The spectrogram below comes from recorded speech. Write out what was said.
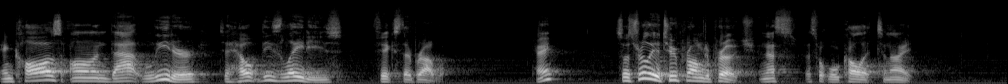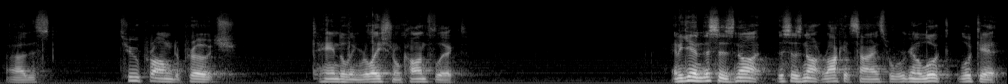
and calls on that leader to help these ladies fix their problem. Okay? So it's really a two pronged approach, and that's, that's what we'll call it tonight. Uh, this two pronged approach to handling relational conflict. And again, this is not, this is not rocket science, but we're going to look, look at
